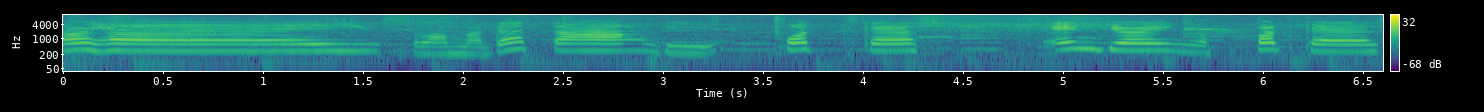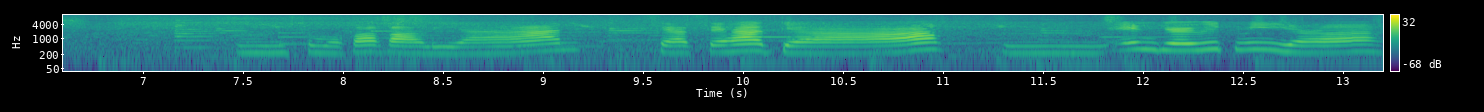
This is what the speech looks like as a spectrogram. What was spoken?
Hai hai, selamat datang di podcast. Enjoy Ngepodcast. Hmm, Semoga kalian sehat-sehat ya. Hmm, Enjoy with me ya.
